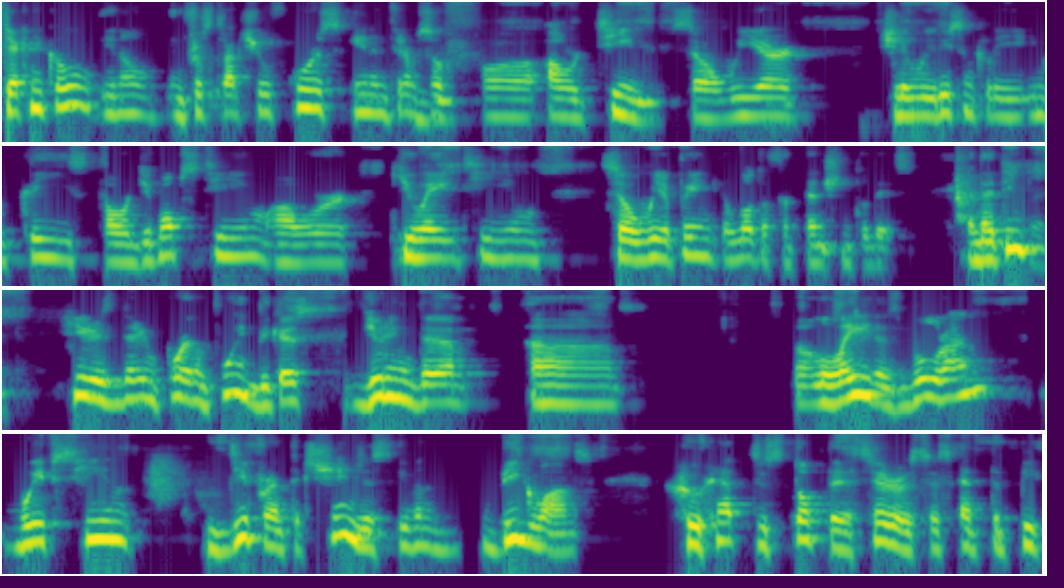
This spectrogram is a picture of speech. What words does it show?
technical, you know, infrastructure, of course, and in terms of mm-hmm. uh, our team. So we are actually we recently increased our DevOps team, our QA team. So we are paying a lot of attention to this. And I think here is very important point because during the uh, latest bull run, we've seen different exchanges, even big ones, who had to stop their services at the peak.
